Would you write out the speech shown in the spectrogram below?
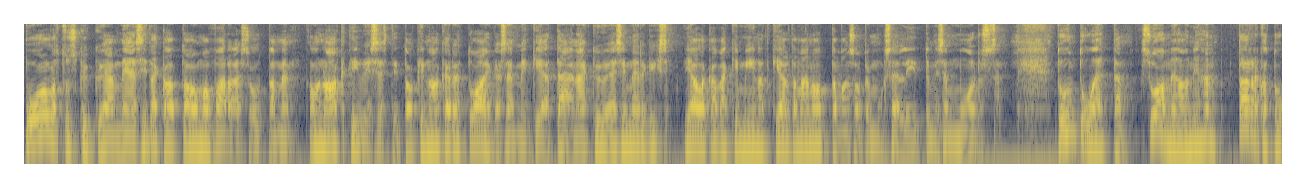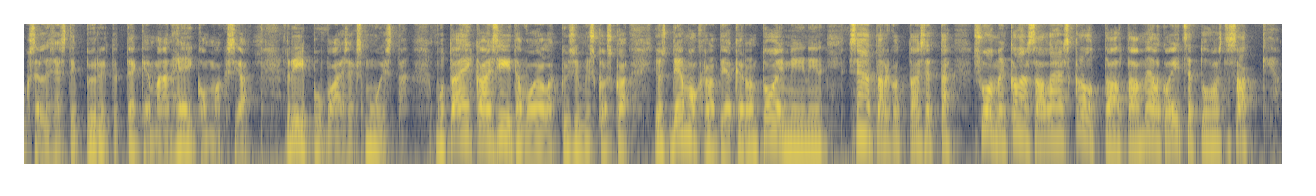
Puolustuskykyämme ja sitä kautta omavaraisuuttamme on aktiivisesti toki nakerettu aikaisemminkin ja tämä näkyy esimerkiksi jalkaväkimiinat kieltävän ottavan sopimukseen liittymisen muodossa. Tuntuu, että Suomea on ihan tarkoituksellisesti pyritty tekemään heikommaksi ja riippuvaiseksi muista. Mutta ei kai siitä voi olla kysymys, koska jos demokratia kerran toimii, niin sehän tarkoittaisi, että Suomen kansa on lähes kauttaaltaan melko itsetuhoista sakkia.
